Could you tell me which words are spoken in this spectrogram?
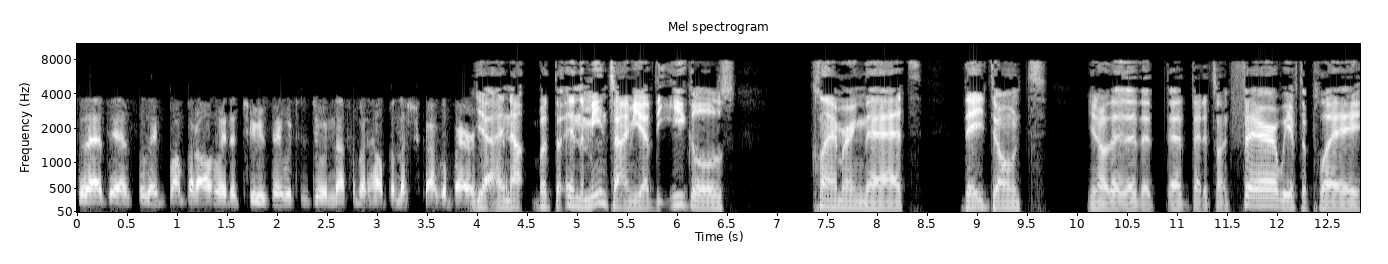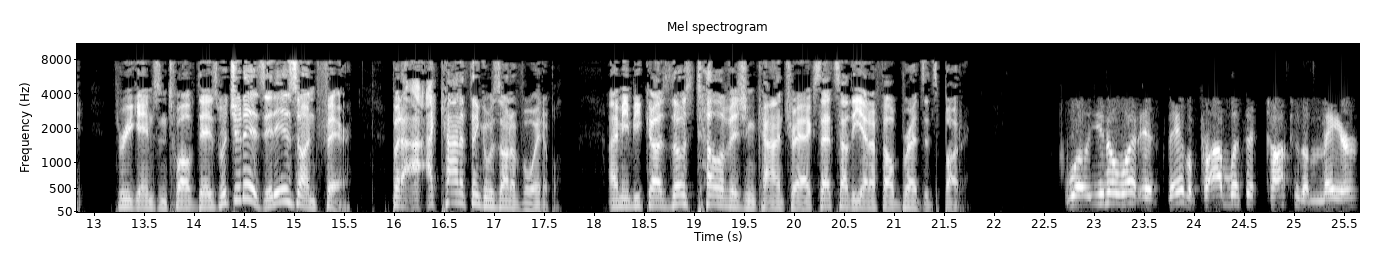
So that's yeah. So they bump it all the way to Tuesday, which is doing nothing but helping the Chicago Bears. Yeah, and now, but the, in the meantime, you have the Eagles clamoring that they don't, you know, that, that that that it's unfair. We have to play three games in 12 days, which it is. It is unfair, but I, I kind of think it was unavoidable. I mean, because those television contracts, that's how the NFL breads its butter. Well, you know what? If they have a problem with it, talk to the mayor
